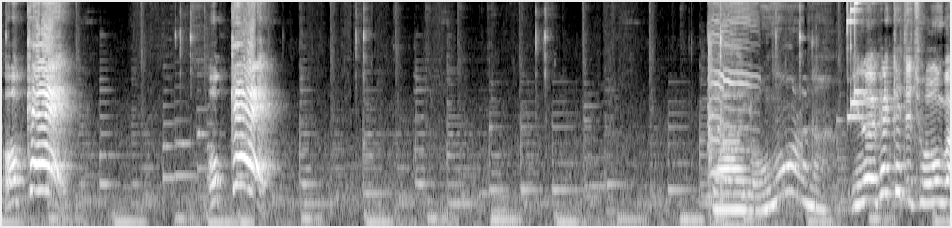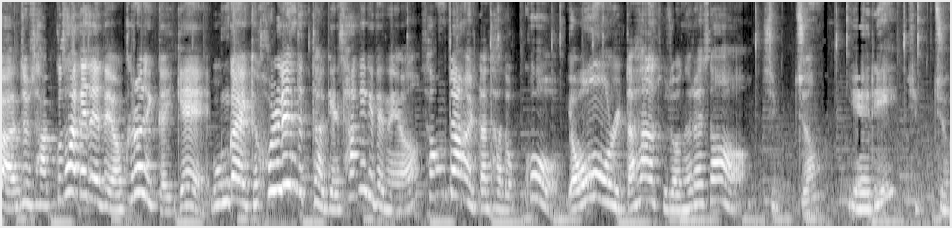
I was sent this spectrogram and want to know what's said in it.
오케이. 오케이. 야 영어나 이노의 패키지 좋은 거 안 좀 자꾸 사게 되네요 그러니까 이게 뭔가 이렇게 홀린 듯하게 사게 되네요 성장을 일단 다 넣고 영웅을 일단 하나 도전을 해서 집중 예리 집중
